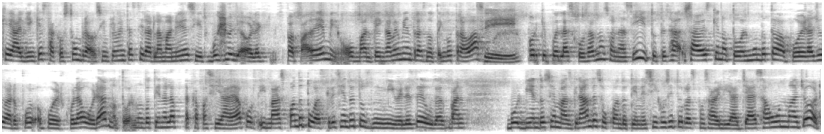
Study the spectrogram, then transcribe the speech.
que alguien que está acostumbrado simplemente a estirar la mano y decir, bueno, y ahora papá deme o manténgame mientras no tengo trabajo. Sí. Porque pues las cosas no son así. Tú te sabes que no todo el mundo te va a poder ayudar o, poder colaborar, no todo el mundo tiene la, la capacidad de aportar. Y más cuando tú vas creciendo y tus niveles de deudas van volviéndose más grandes o cuando tienes hijos y tu responsabilidad ya es aún mayor.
